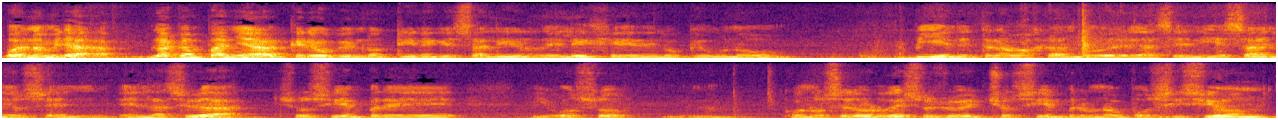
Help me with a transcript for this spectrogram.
Bueno, mira, la campaña creo que no tiene que salir del eje de lo que uno viene trabajando desde hace 10 años en, en la ciudad. Yo siempre, y vos sos conocedor de eso, yo he hecho siempre una oposición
